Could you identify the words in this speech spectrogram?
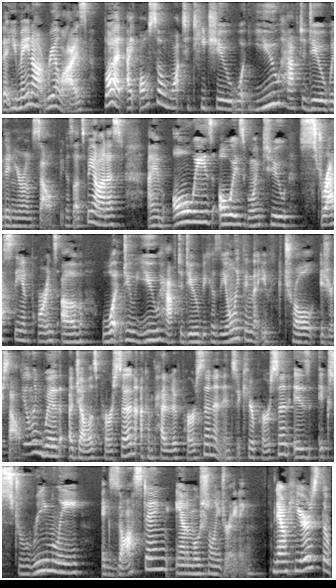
that you may not realize, but I also want to teach you what you have to do within your own self. Because let's be honest, I am always, always going to stress the importance of what do you have to do because the only thing that you can control is yourself. Dealing with a jealous person, a competitive person, an insecure person is extremely exhausting and emotionally draining. Now, here's the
